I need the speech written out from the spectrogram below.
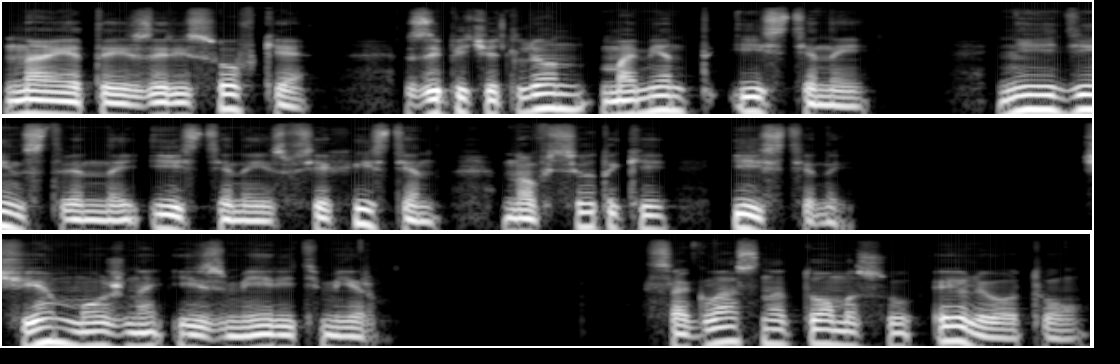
На этой зарисовке запечатлен момент истины, не единственной истиной из всех истин, но все-таки истиной. Чем можно измерить мир? Согласно Томасу Элиоту,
